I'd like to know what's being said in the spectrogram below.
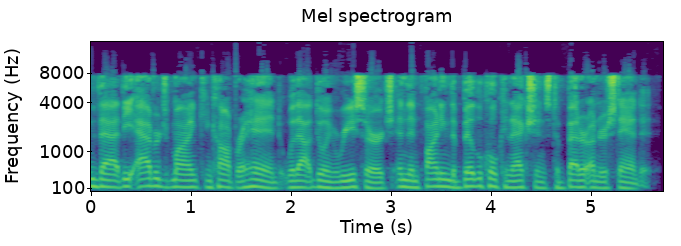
that the average mind can comprehend without doing research and then finding the biblical connections to better understand it.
